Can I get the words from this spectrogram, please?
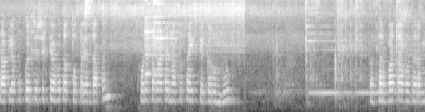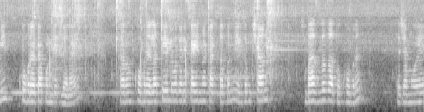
तर आपल्या कुकरच्या शिट्ट्या होतात तोपर्यंत आपण थोडंसं वाटणाचं साहित्य करून घेऊ. तर सर्वात अगोदर मी खोबरं टाकून घेतलेलं आहे. कारण खोबऱ्याला तेल वगैरे काही न टाकता पण एकदम छान भाजलं जातो खोबरं. त्याच्यामुळे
